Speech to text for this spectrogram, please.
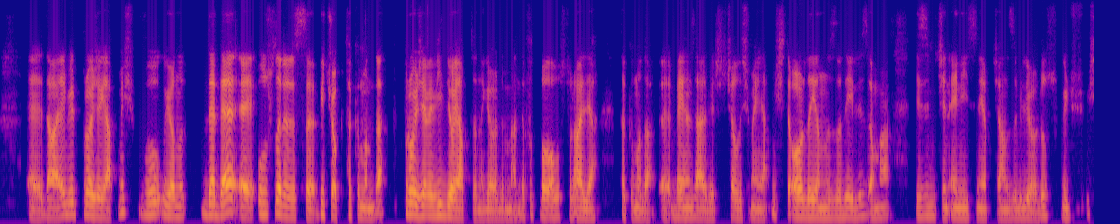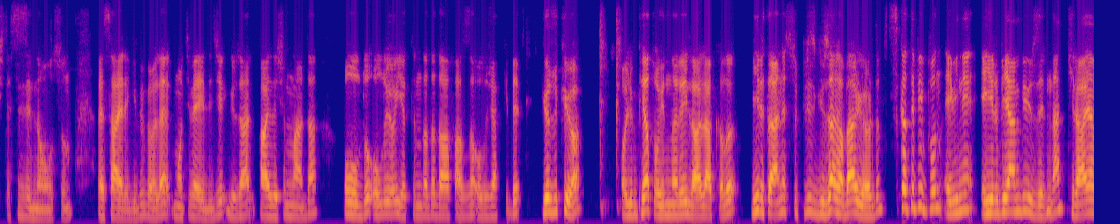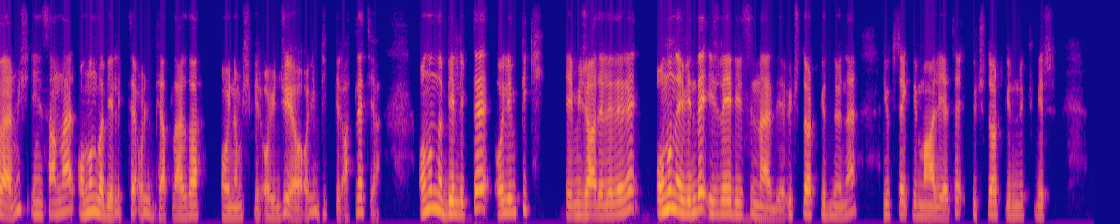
e, dair bir proje yapmış. Bu yönü de de e, uluslararası birçok takımında proje ve video yaptığını gördüm ben de. Futbol Avustralya takımı da e, benzer bir çalışmayı yapmış. İşte orada yanınızda değiliz ama bizim için en iyisini yapacağınızı biliyoruz. Güç işte sizinle olsun vesaire gibi böyle motive edici güzel paylaşımlar da oldu, oluyor. Yakında da daha fazla olacak gibi gözüküyor. Olimpiyat oyunlarıyla alakalı bir tane sürpriz güzel haber gördüm. Scottie Pippen evini Airbnb üzerinden kiraya vermiş. İnsanlar onunla birlikte olimpiyatlarda oynamış bir oyuncu ya, olimpik bir atlet ya. Onunla birlikte olimpik e, mücadeleleri onun evinde izleyebilsinler diye. 3-4 günlüğüne yüksek bir maliyete 3-4 günlük bir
